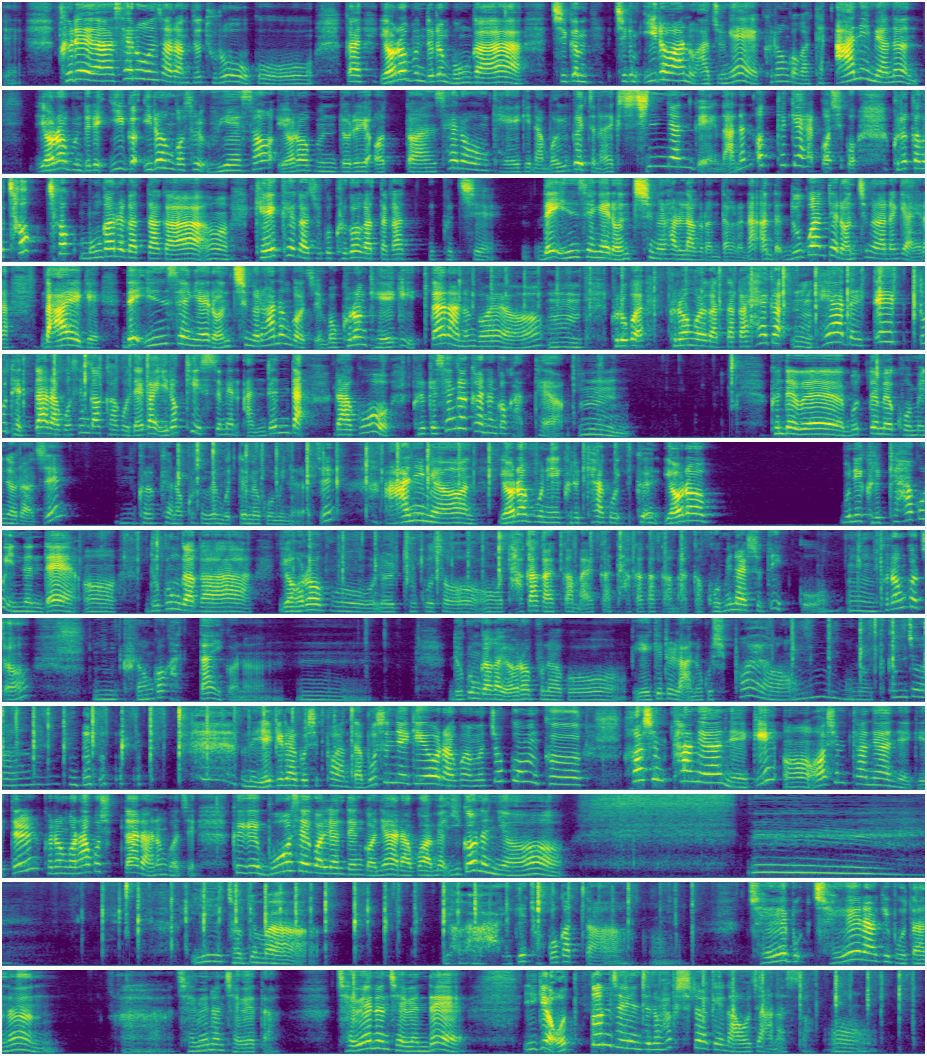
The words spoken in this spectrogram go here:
그래야 새로운 사람도 들어오고. 그러니까 여러분들은 뭔가 지금 지금 이러한 와중에 그런 것 같아. 아니면은 여러분들이 이거 이런 것을 위해서 여러분들의 어떠한 새로운 계획이나 뭐 이거 있잖아요. 신년 계획 나는 어떻게 할 것이고 그렇게 하고 차곡차곡 뭔가를 갖다가 어, 계획해 가지고 그걸 갖다가 그치 내 인생의 런칭을 하려 그런다 그러나? 아, 누구한테 런칭을 하는 게 아니라 나에게 내 인생의 런칭을 하는 거지. 뭐 그런 계획이 있다라는 거예요. 음. 그리고 그런 걸 갖다가 해가 음, 해야 될 때도 됐다라고 생각하고 내가 이렇게 있으면 안 된다라고 그렇게 생각하는 것 같아요. 음. 근데 왜 뭐 때문에 고민을 하지? 음, 그렇게 해놓고서 왜 뭐 때문에 고민을 하지? 아니면 여러분이 그렇게 하고 그 여러 분이 그렇게 하고 있는데 어, 누군가가 여러분을 두고서 어, 다가갈까 말까 다가갈까 말까 고민할 수도 있고 음, 그런 거죠. 음, 그런 거 같다 이거는. 음, 누군가가 여러분하고 얘기를 나누고 싶어요. 음, 어떡하면 좋아. 얘기를 하고 싶어 한다. 무슨 얘기요? 라고 하면 조금 그 허심탄회한 얘기? 어, 허심탄회한 얘기들? 그런 걸 하고 싶다라는 거지. 그게 무엇에 관련된 거냐라고 하면 이거는요. 음... 이 저기 막 야, 이게 저거 같다. 어. 재, 재라기보다는, 아, 재회는 재회다. 재회는 재회인데 이게 어떤 재회인지는 확실하게 나오지 않았어. 어.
